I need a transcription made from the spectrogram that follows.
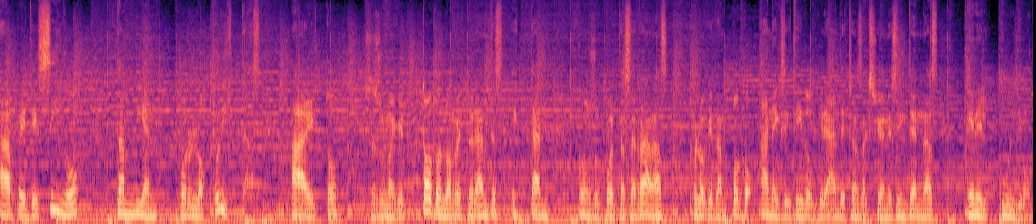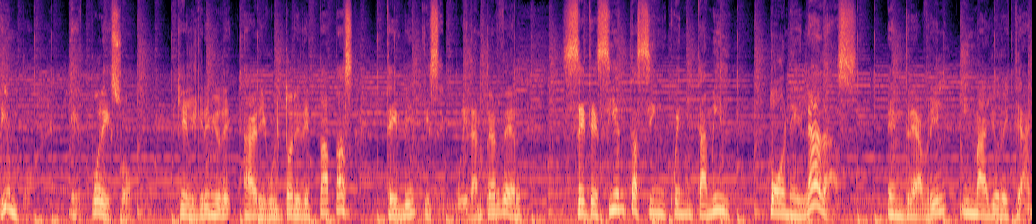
apetecido también por los turistas. A esto se suma que todos los restaurantes están con sus puertas cerradas, por lo que tampoco han existido grandes transacciones internas en el último tiempo. Es por eso que el gremio de agricultores de papas teme que se puedan perder 750.000 toneladas entre abril y mayo de este año,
